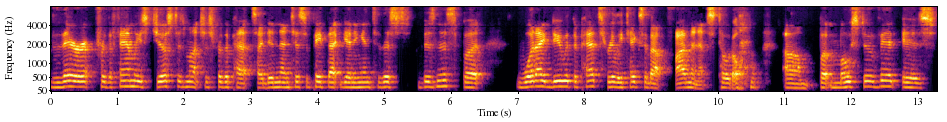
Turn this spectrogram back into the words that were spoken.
there for the families just as much as for the pets. I didn't anticipate that getting into this business, but what I do with the pets really takes about five minutes total. um, but most of it is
